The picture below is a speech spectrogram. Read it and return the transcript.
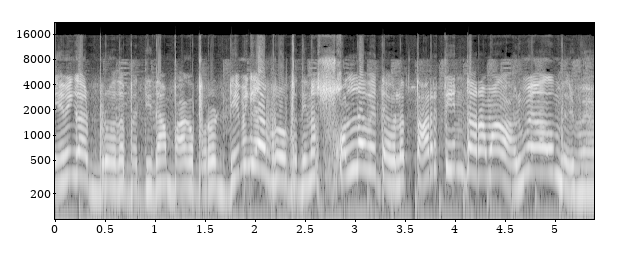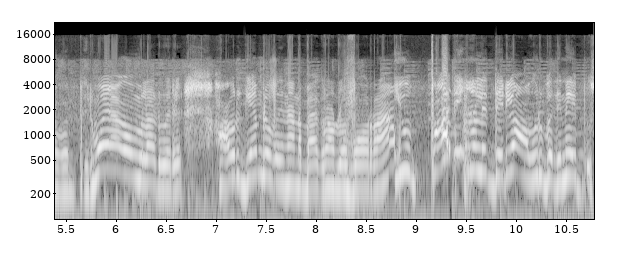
டெமிகாட் ப்ரோதை பற்றி தான் பார்க்க போகிறோம் டெமிகாட் ப்ரோ பார்த்தீங்கன்னா சொல்லவே தேவையில்ல. தரத்தின் தரமாக அருமையாகவும் பெருமையாகவும் பெருமையாகவும் விளாடுவார். அவர் கேமில் பார்த்தீங்கன்னா நான் பேக்ரவுண்டில் போடுறேன். இவ் பார்த்தீங்கனாலே தெரியும். அவர் பார்த்தீங்கன்னா இப்போ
